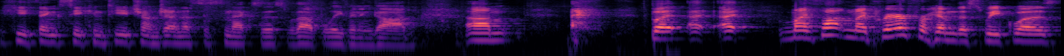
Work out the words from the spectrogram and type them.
he thinks he can teach on Genesis and Exodus without believing in God. Um, but I, I, my thought and my prayer for him this week was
